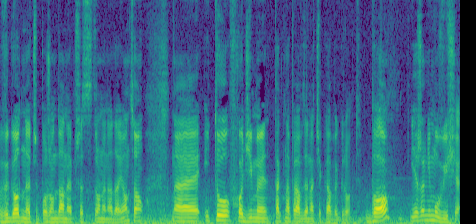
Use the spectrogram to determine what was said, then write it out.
wygodne czy pożądane przez stronę nadającą. I tu wchodzimy tak naprawdę na ciekawy grunt, bo jeżeli mówi się,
